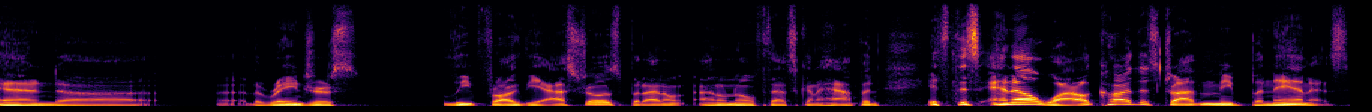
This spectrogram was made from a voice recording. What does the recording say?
and uh, uh, the Rangers leapfrog the Astros, but I don't I don't know if that's going to happen. It's this NL wild card that's driving me bananas.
